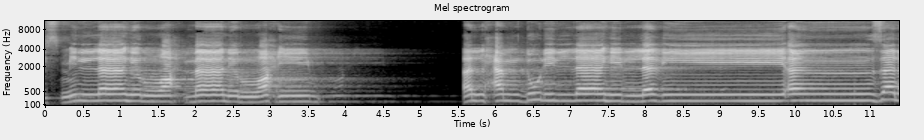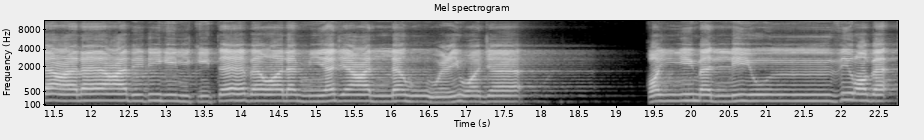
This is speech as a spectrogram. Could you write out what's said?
بسم الله الرحمن الرحيم. الحمد لله الذي أنزل على عبده الكتاب ولم يجعل له عوجاً. قيما لينذر بأسا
